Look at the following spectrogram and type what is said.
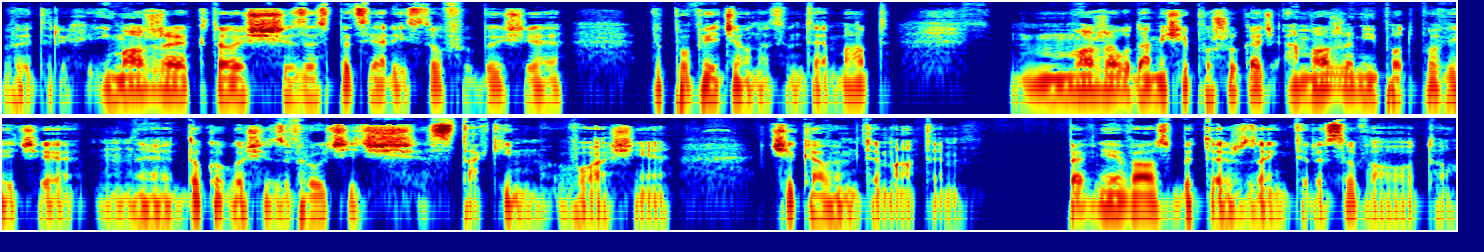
wytrych. I może ktoś ze specjalistów by się wypowiedział na ten temat. Może uda mi się poszukać, a może mi podpowiecie, mm, do kogo się zwrócić z takim właśnie ciekawym tematem. Pewnie Was by też zainteresowało to,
